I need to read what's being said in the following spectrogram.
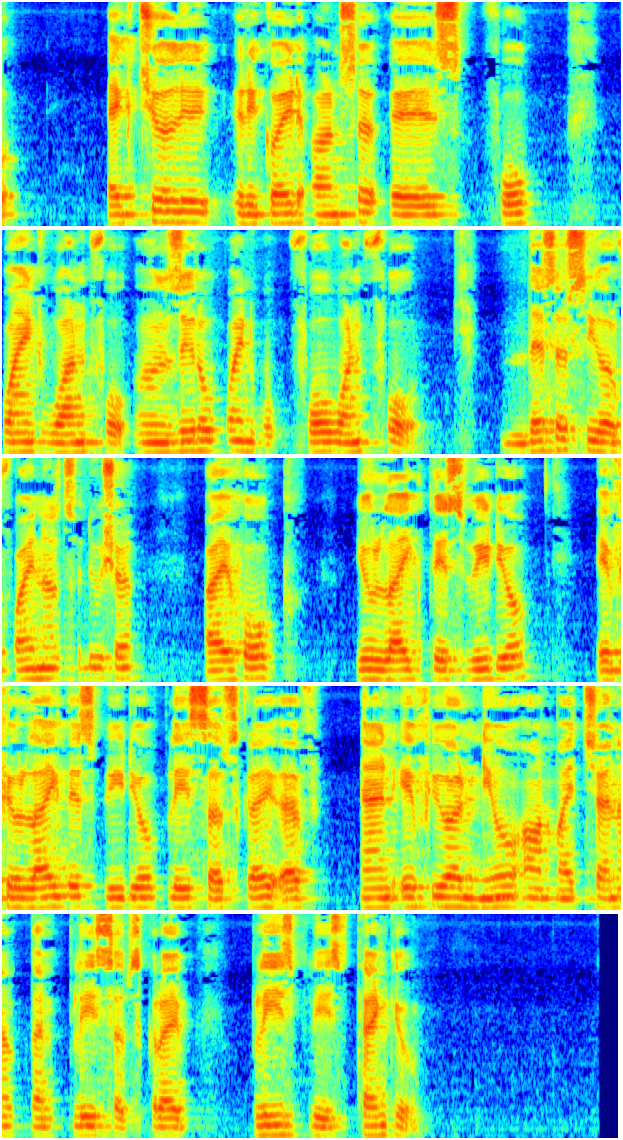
actually required answer is 4.14 uh, 0 0.414 this is your final solution. I hope you like this video if you like this video, please subscribe. And if you are new on my channel then please subscribe. Please please. Thank you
